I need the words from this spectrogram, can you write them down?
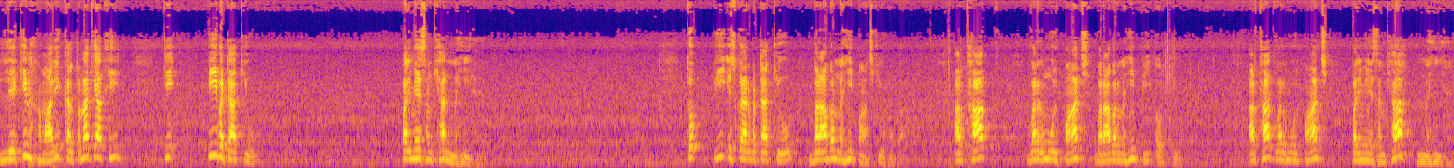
लेकिन हमारी कल्पना क्या थी कि पी बटा क्यू परिमेय संख्या नहीं है। तो पी स्क्वायर बटा क्यू बराबर नहीं पाँच क्यू होगा। अर्थात वर्गमूल पाँच बराबर नहीं पी और क्यू। अर्थात वर्गमूल पाँच परिमेय संख्या नहीं है।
